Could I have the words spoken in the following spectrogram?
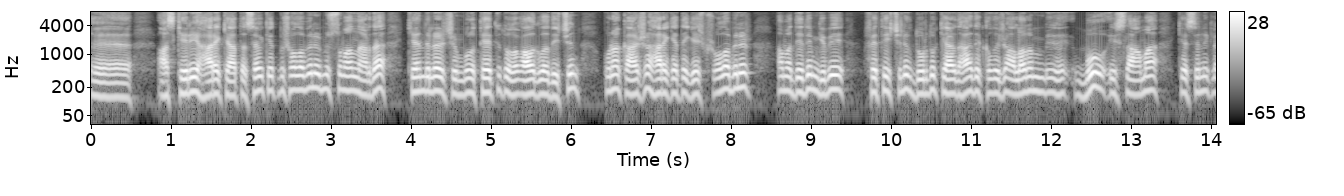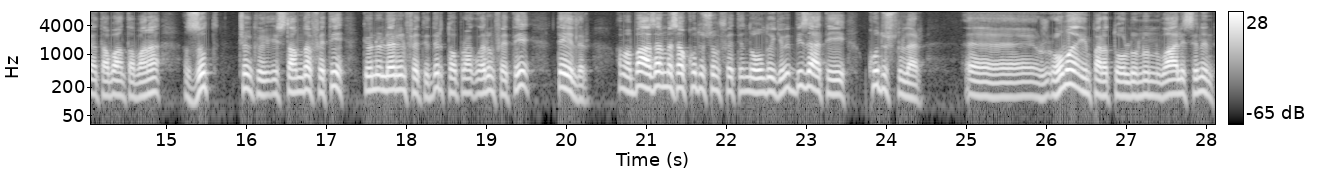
Ee, askeri harekata sevk etmiş olabilir. Müslümanlar da kendileri için bunu tehdit olarak algıladığı için buna karşı harekete geçmiş olabilir. Ama dediğim gibi fetihçilik durduk yerde hadi kılıcı alalım bu İslam'a kesinlikle taban tabana zıt. Çünkü İslam'da fetih gönüllerin fethidir, toprakların fethi değildir. Ama bazen mesela Kudüs'ün fethinde olduğu gibi bizatihi Kudüslüler Roma İmparatorluğu'nun valisinin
